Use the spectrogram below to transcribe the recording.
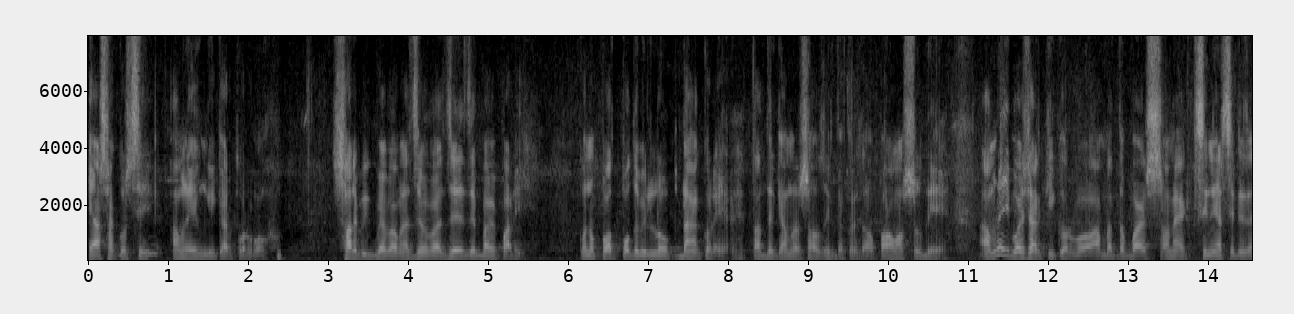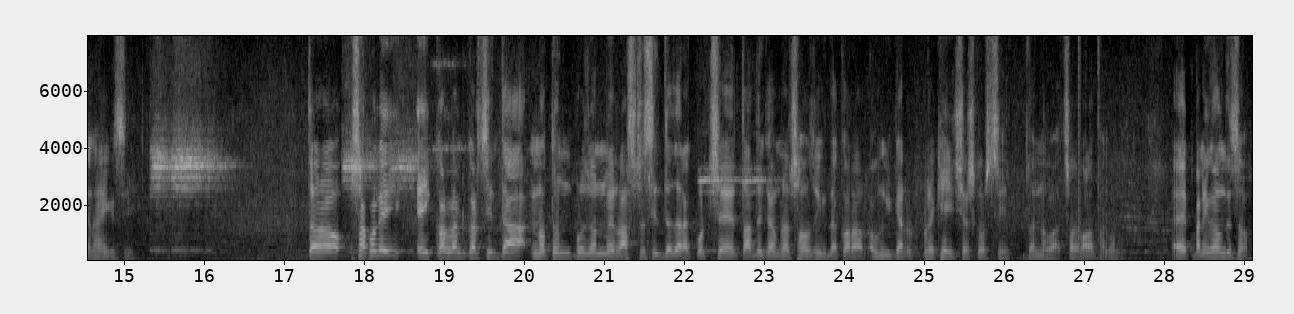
এ আশা করছি আমরা এই অঙ্গীকার করব। সার্বিকভাবে আমরা যেভাবে যে যেভাবে পারি, কোনো পদ পদবীর লোভ না করে তাদেরকে আমরা সহযোগিতা করে যাওয়া, পরামর্শ দিয়ে। আমরা এই বয়সে আর কী করব? আমরা তো বয়স অনেক সিনিয়র সিটিজেন হয়ে গেছি। তো সকলেই এই কল্যাণকর চিন্তা, নতুন প্রজন্মের রাষ্ট্র চিন্তা যারা করছে, তাদেরকে আমরা সহযোগিতা করার অঙ্গীকার রেখেই শেষ করছি। ধন্যবাদ, সবাই ভালো থাকুন। এই পানি গরম দিছো?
